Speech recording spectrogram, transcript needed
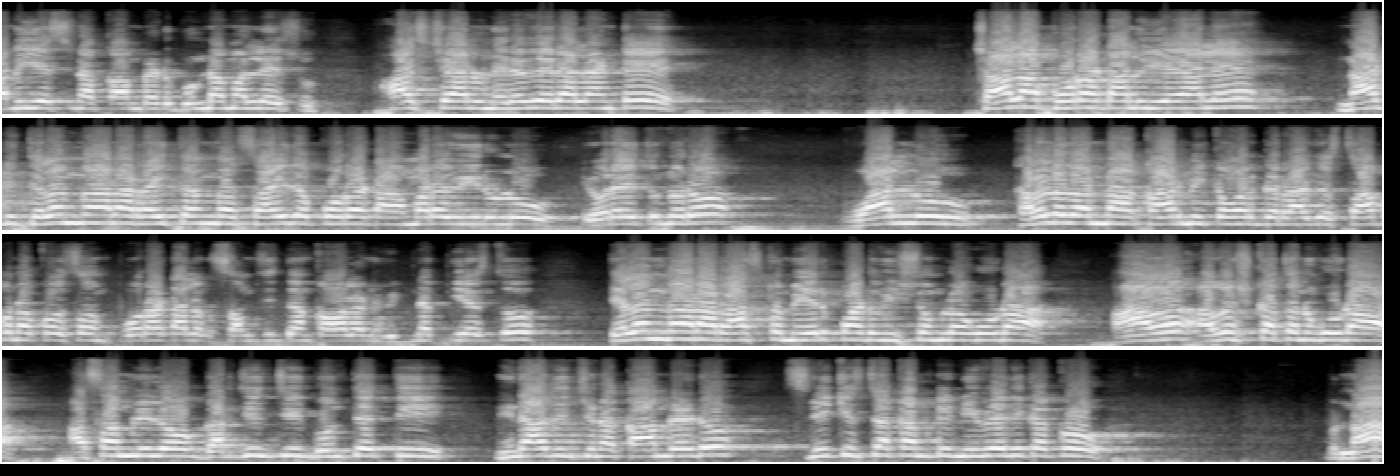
పనిచేసిన కామ్రేడ్ గుండమల్లేషు ఆశయాలు నెరవేరాలంటే చాలా పోరాటాలు చేయాలి. నాటి తెలంగాణ రైతాంగ సాయుధ పోరాట అమరవీరులు ఎవరైతున్నారో వాళ్ళు కలలుగన్న కార్మిక వర్గ రాజ్య స్థాపన కోసం పోరాటాలకు సంసిద్ధం కావాలని విజ్ఞప్తి చేస్తూ తెలంగాణ రాష్ట్రం ఏర్పాటు విషయంలో కూడా ఆ ఆవశ్యకతను కూడా అసెంబ్లీలో గర్జించి గొంతెత్తి నినాదించిన కామ్రేడు శ్రీకృష్ణ కమిటీ నివేదికకు నా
